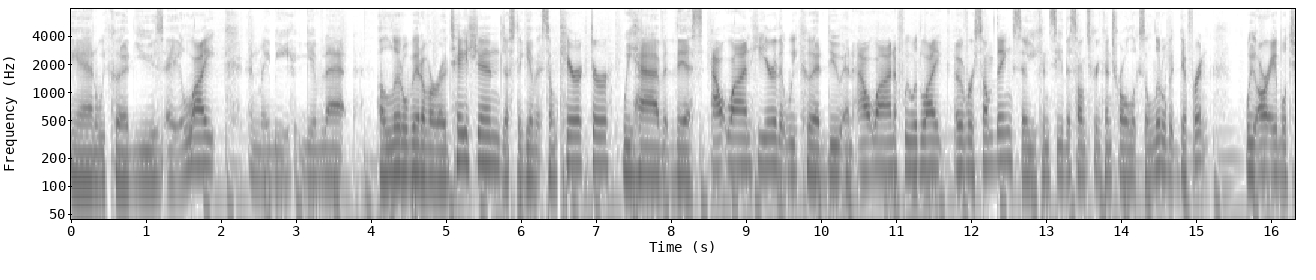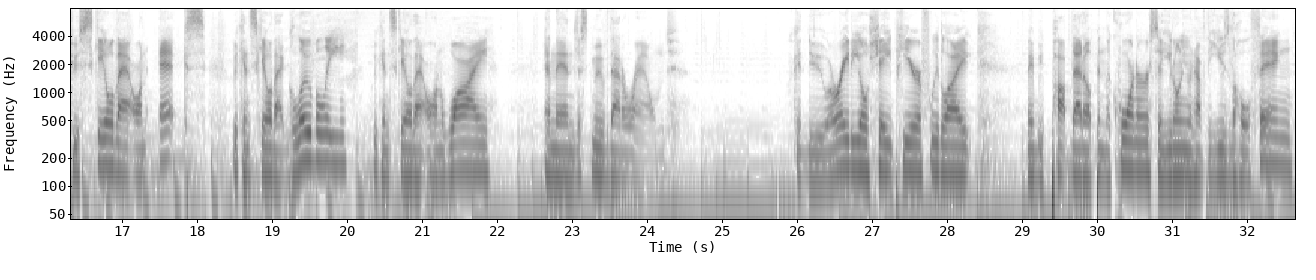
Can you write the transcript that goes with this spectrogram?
and we could use a like and maybe give that a little bit of a rotation just to give it some character. We have this outline here that we could do an outline if we would like over something. So you can see this on-screen control looks a little bit different. We are able to scale that on X. We can scale that globally. We can scale that on Y and then just move that around. We could do a radial shape here if we'd like. Maybe pop that up in the corner so you don't even have to use the whole thing.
